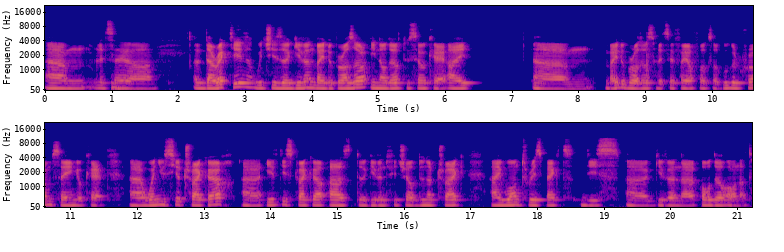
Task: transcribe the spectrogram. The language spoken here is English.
um, let's say, uh, a directive which is uh, given by the browser in order to say, okay, I by the browsers, let's say Firefox or Google Chrome, saying, okay, uh, when you see a tracker, uh, if this tracker has the given feature do not track, I want to respect this uh, given uh, order or not.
